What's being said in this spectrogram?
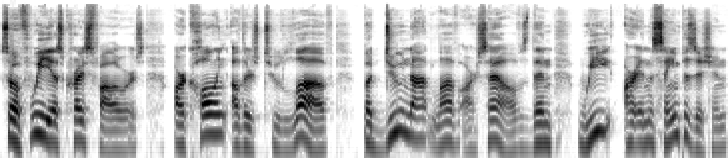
So, if we, as Christ followers, are calling others to love, but do not love ourselves, then we are in the same position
